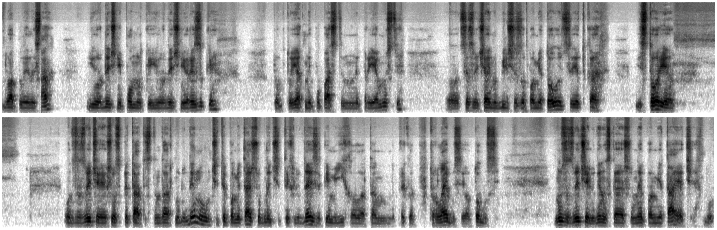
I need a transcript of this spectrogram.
два плейлиста юридичні помилки, юридичні ризики, тобто як не попасти на неприємності. Е, Це, звичайно, більше запам'ятовується. Є така історія. От зазвичай, якщо спитати стандартну людину, чи ти пам'ятаєш обличчя тих людей, з якими їхала там, наприклад, в тролейбусі, автобусі, Ну, зазвичай людина скаже, що не пам'ятає, чи ну,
